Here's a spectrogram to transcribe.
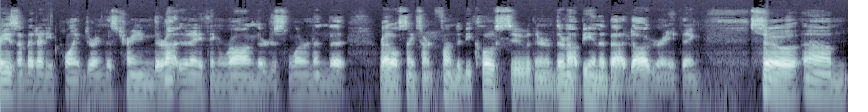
praise them at any point during this training. They're not doing anything wrong. They're just learning that rattlesnakes aren't fun to be close to, they're, they're not being a bad dog or anything. So um,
